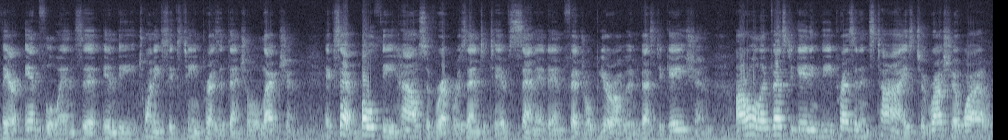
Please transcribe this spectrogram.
their influence in the 2016 presidential election except both the House of Representatives, Senate, and Federal Bureau of Investigation are all investigating the president's ties to Russia while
